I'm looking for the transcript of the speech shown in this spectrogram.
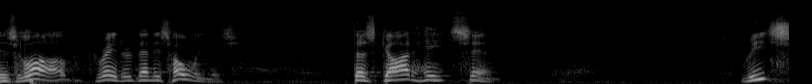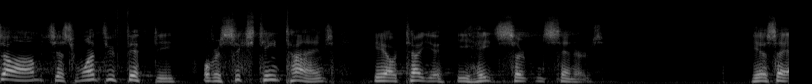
Is love greater than his holiness? Does God hate sin? Read Psalms just 1 through 50 over 16 times. He'll tell you he hates certain sinners. He'll say,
